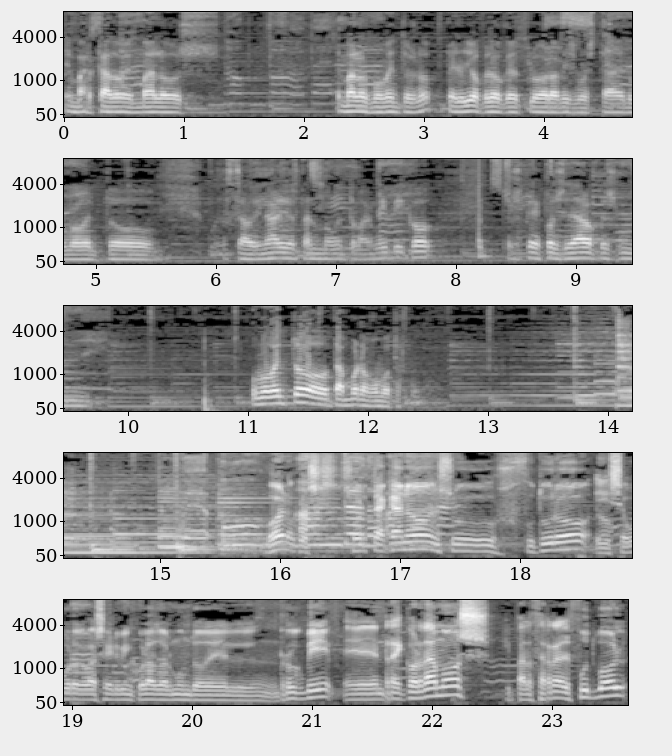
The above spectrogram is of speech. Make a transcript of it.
embarcado en malos en malos momentos, ¿no? Pero yo creo que el club ahora mismo está en un momento extraordinario, está en un momento magnífico. Entonces que considero que es un, un momento tan bueno como otro. Bueno, pues suerte a Cano en su futuro y seguro que va a seguir vinculado al mundo del rugby. Eh, recordamos, y para cerrar el fútbol,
